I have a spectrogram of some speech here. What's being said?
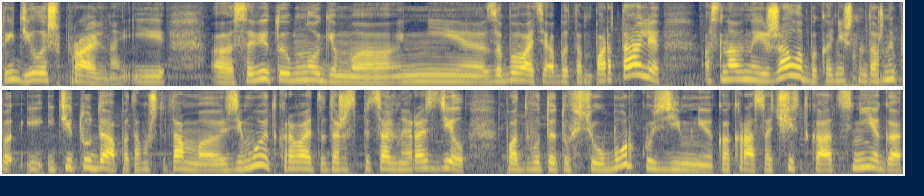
ты делаешь правильно. И э, советую многим не забывать об этом портале. Основные жалобы, конечно, должны идти туда, потому что там э, зимой открывается даже специальный раздел под вот эту всю уборку зимнюю, как раз очистка от снега,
